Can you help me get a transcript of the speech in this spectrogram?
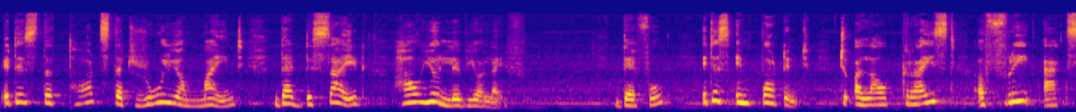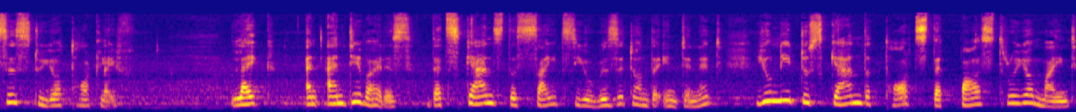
it is the thoughts that rule your mind that decide how you live your life. Therefore, it is important to allow Christ a free access to your thought life. Like an antivirus that scans the sites you visit on the internet, you need to scan the thoughts that pass through your mind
